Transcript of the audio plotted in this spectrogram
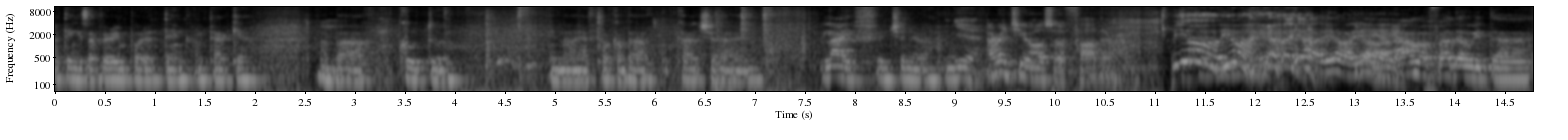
I think it's a very important thing on Turkey mm. about culture. You know, I have talk about culture and life in general. Yeah. Aren't you also a father? Yeah, yeah, yeah, yeah, yeah, yeah. yeah, I'm a father with uh,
